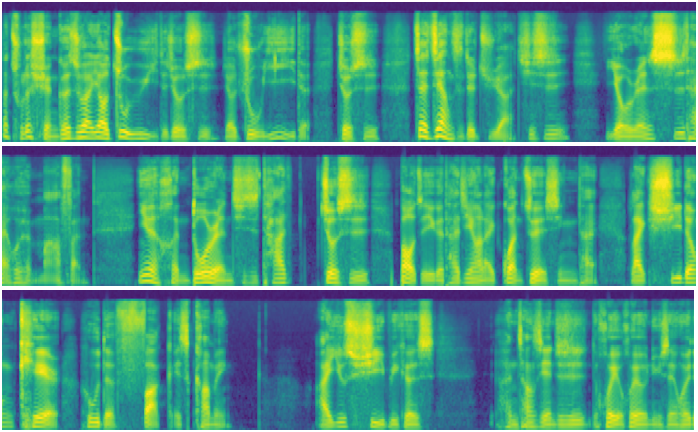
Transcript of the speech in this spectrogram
那除了选歌之外，要注意的就是要注意的就是在这样子的局啊，其实有人失态会很麻烦，因为很多人其实他。就是抱着一个他今天要来灌醉的心态，like she don't care who the fuck is coming。I use she because 很长时间就是会会有女生会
